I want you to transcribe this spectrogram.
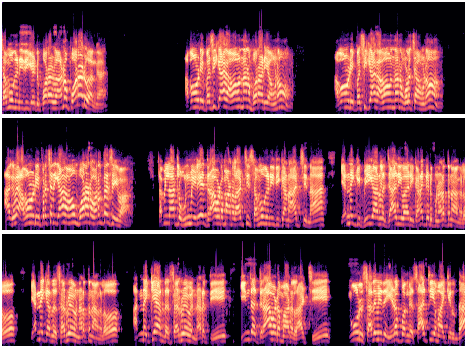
சமூக நீதி கேட்டு போராடுவாங்கன்னா போராடுவாங்க. அவனுடைய பசிக்காக அவன் தானே போராடி ஆகணும். அவனுடைய பசிக்காக அவன் தானே உழைச்சாகணும். ஆகவே அவனுடைய பிரச்சனைக்காக அவன் போராட வரத்தான் செய்வான். தமிழ்நாட்டில் உண்மையிலேயே திராவிட மாடல் ஆட்சி சமூக நீதிக்கான ஆட்சினா என்னைக்கு பீகார்ல ஜாதி வாரி கணக்கெடுப்பு நடத்தினாங்களோ என்னைக்கு அந்த சர்வேவை நடத்தினாங்களோ அன்னைக்கே அந்த சர்வேவை நடத்தி இந்த திராவிட மாடல் ஆட்சி நூறு சதவீத இடப்பங்க சாத்தியமாக்கியிருந்தா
